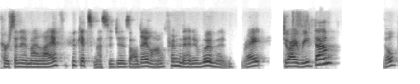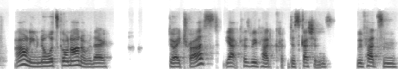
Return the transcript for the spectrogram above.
person in my life who gets messages all day long from men and women, right? Do I read them? Nope. I don't even know what's going on over there. Do I trust? Yeah, because we've had discussions. We've had some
